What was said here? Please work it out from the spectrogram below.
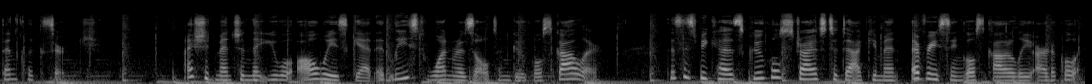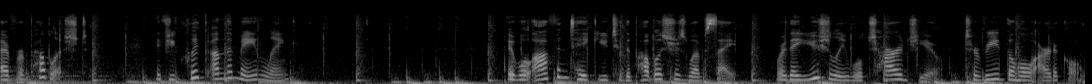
Then click Search. I should mention that you will always get at least one result in Google Scholar. This is because Google strives to document every single scholarly article ever published. If you click on the main link, it will often take you to the publisher's website, where they usually will charge you to read the whole article.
